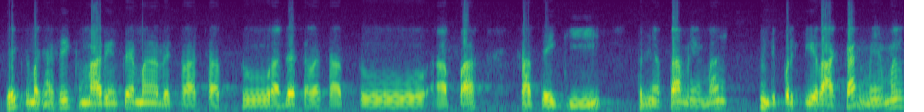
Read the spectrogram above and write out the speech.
Baik, terima kasih. Kemarin itu emang ada salah satu ada salah satu apa strategi. Ternyata memang diperkirakan memang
